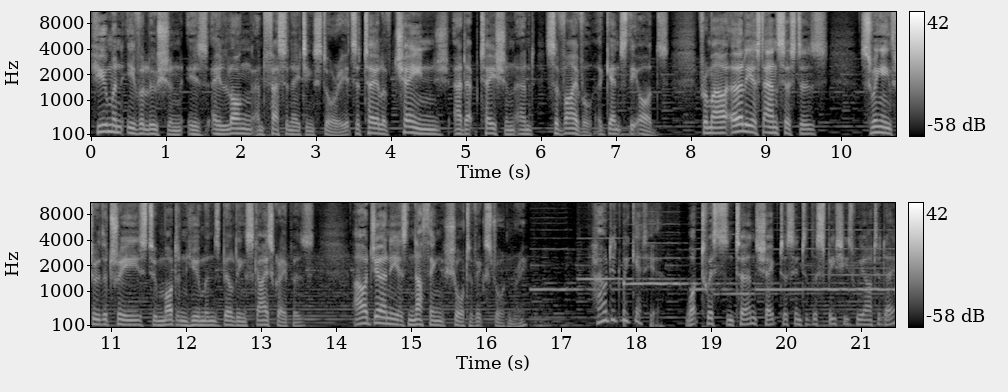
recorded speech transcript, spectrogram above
Human evolution is a long and fascinating story. It's a tale of change, adaptation, and survival against the odds. From our earliest ancestors, swinging through the trees, to modern humans building skyscrapers, our journey is nothing short of extraordinary. How did we get here? What twists and turns shaped us into the species we are today?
